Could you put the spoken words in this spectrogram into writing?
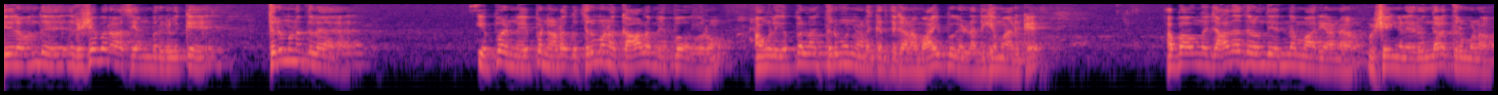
இதில் வந்து ரிஷபராசி அன்பர்களுக்கு திருமணத்தில் எப்போ எப்போ நடக்கும் திருமண காலம் எப்போ வரும்? அவங்களுக்கு எப்போல்லாம் திருமணம் நடக்கிறதுக்கான வாய்ப்புகள் அதிகமாக இருக்குது அப்போ அவங்க ஜாதகத்தில் வந்து எந்த மாதிரியான விஷயங்கள் இருந்தால் திருமணம்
